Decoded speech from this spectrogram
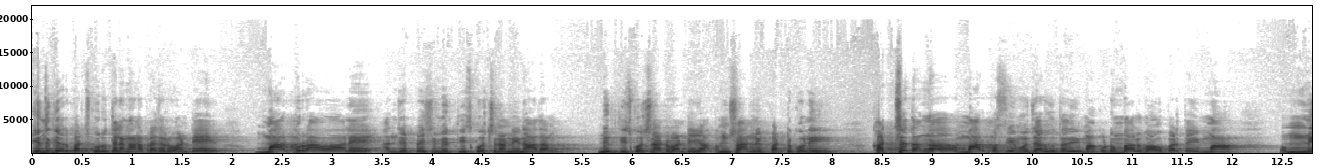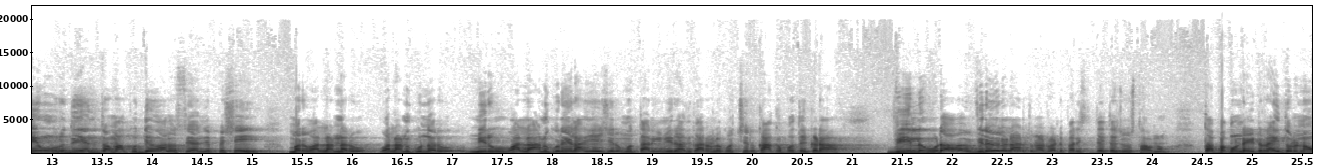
ఎందుకు ఏర్పరచుకోరు తెలంగాణ ప్రజలు అంటే మార్పు రావాలి అని చెప్పేసి మీరు తీసుకొచ్చిన నినాదం మీరు తీసుకొచ్చినటువంటి అంశాన్ని పట్టుకొని ఖచ్చితంగా మార్పు ఏమో జరుగుతుంది మా కుటుంబాలు బాగుపడతాయి మా మేము వృద్ధి చెందుతాం మాకు ఉద్యోగాలు వస్తాయని చెప్పేసి మరి వాళ్ళు అన్నారు వాళ్ళు అనుకున్నారు. మీరు వాళ్ళు అనుకునేలా చేశారు మొత్తానికి మీరు అధికారంలోకి వచ్చారు. కాకపోతే ఇక్కడ వీళ్ళు కూడా విలవిలలాడుతున్నటువంటి పరిస్థితి అయితే చూస్తా ఉన్నాం. తప్పకుండా ఇటు రైతులను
